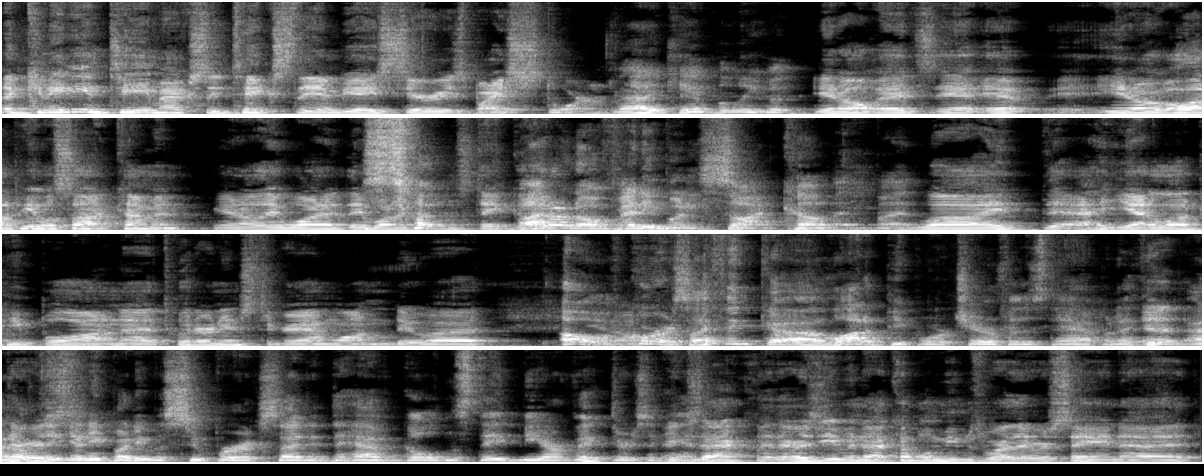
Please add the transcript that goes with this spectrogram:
A Canadian team actually takes the NBA series by storm. I can't believe it. You know, it's it, it. You know, a lot of people saw it coming. You know, they wanted they wanted So- Golden State. I don't know if anybody saw it coming, but Well, I, you had a lot of people on uh, Twitter and Instagram wanting to. Uh, oh, of know. course. I think uh, a lot of people were cheering for this to happen. I think I don't think anybody was super excited to have Golden State be our victors again. Exactly. There was even a couple memes where they were saying, uh,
